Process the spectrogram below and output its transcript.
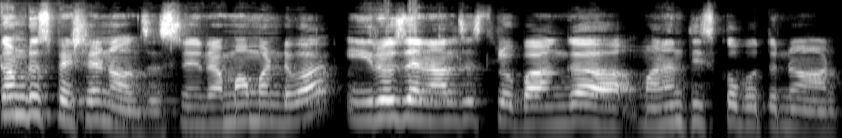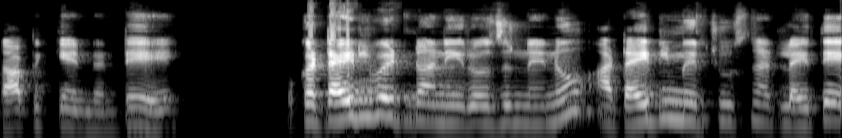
వెల్కమ్ టు స్పెషల్ అనాలిసిస్ నేను రమా మండవ? ఈ రోజు అనాలిసిస్ భాగంగా మనం తీసుకోబోతున్న టాపిక్ ఏంటంటే ఒక టైటిల్ పెట్టినాను ఈ రోజు నేను. ఆ టైటిల్ మీరు చూసినట్లయితే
